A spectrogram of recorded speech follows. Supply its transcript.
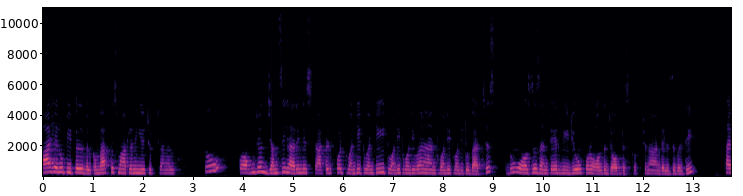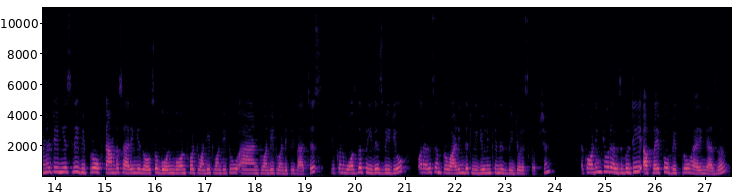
Hi, hello people, welcome back to Smart Learning YouTube channel. So, Cognizant GenC hiring is started for 2020, 2021 and 2022 batches. Do watch this entire video for all the job description and eligibility. Simultaneously, Wipro of campus hiring is also going on for 2022 and 2023 batches. You can watch the previous video or else I'm providing that video link in this video description. According to your eligibility, apply for Wipro hiring as well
